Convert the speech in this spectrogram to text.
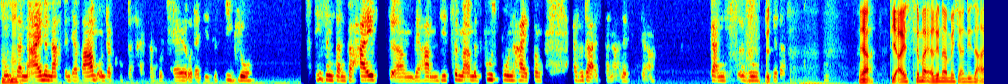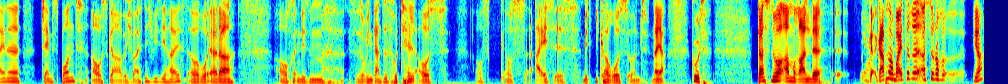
und mhm. dann eine Nacht in der warmen Unterkunft, das heißt dann Hotel oder dieses Iglo. Die sind dann beheizt. Ähm, wir haben die Zimmer mit Fußbodenheizung. Also da ist dann alles wieder ganz so, wie wir das ja, Die Eiszimmer erinnern mich an diese eine James Bond-Ausgabe. Ich weiß nicht, wie sie heißt, aber wo er da auch in diesem, es ist so wie ein ganzes Hotel aus, aus, aus Eis ist, mit Icarus und naja, gut. Das nur am Rande. Äh, ja. Gab es noch weitere? Hast du noch, äh, ja,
